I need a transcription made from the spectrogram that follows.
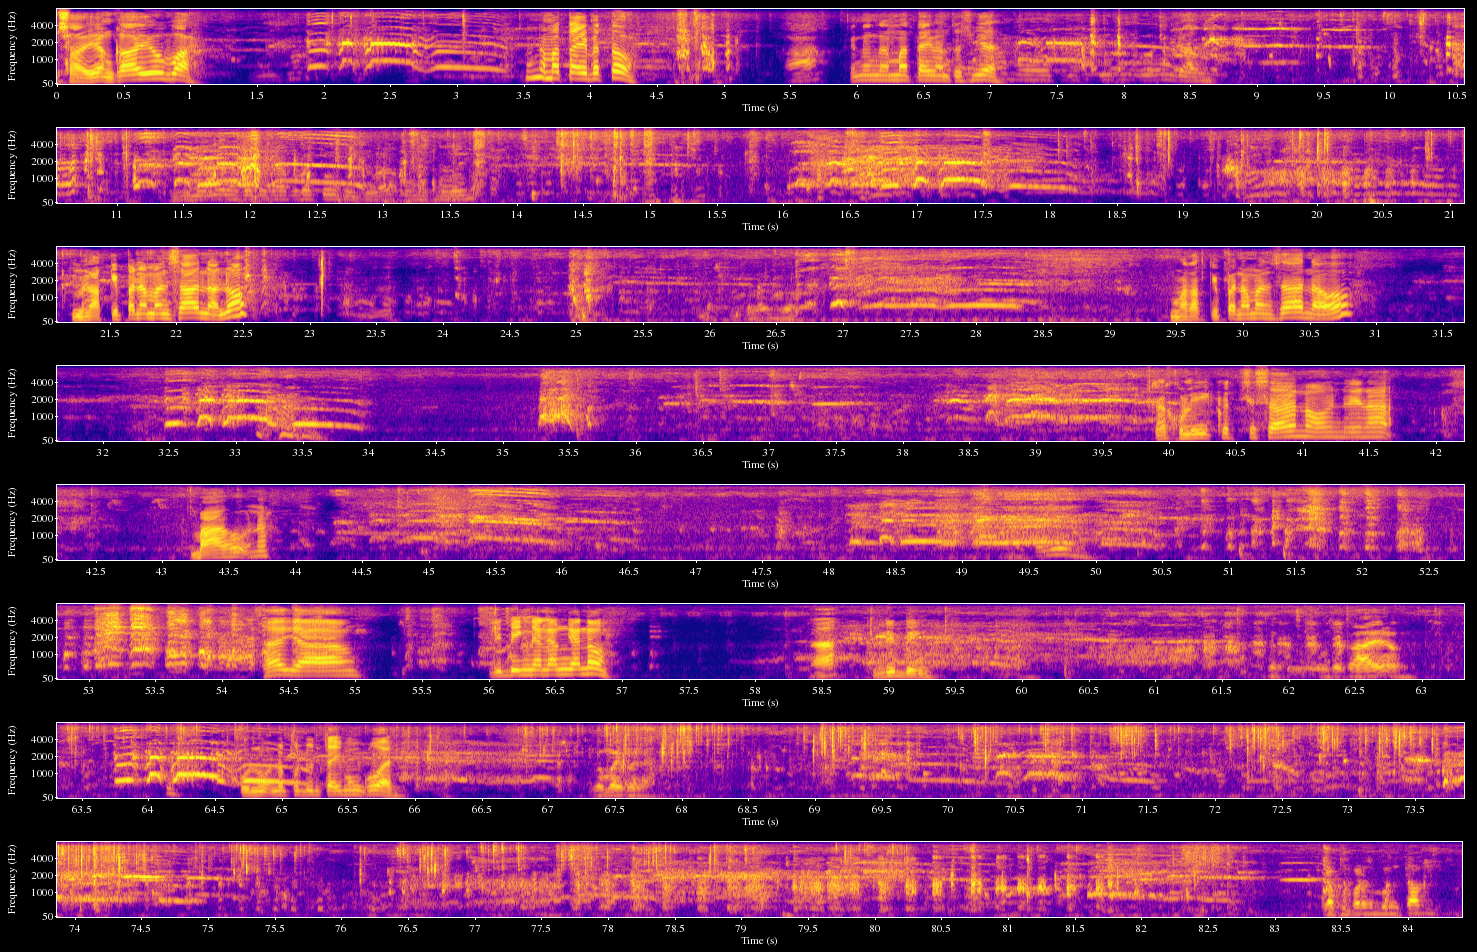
Sayang kayo ba? Ano namatay ba to? Ha? Ano namatay man to siya? Malaki pa naman sana, no? Malaki pa naman sana, oh. Kakulikot siya sa ano, hindi na baho na. Ayun. Sayang. Libing na lang yan, oh. Ha? Libing. Usa kaya no? Puno na po doon tayo mong kuhan. Gamay pala. Sa buntag.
